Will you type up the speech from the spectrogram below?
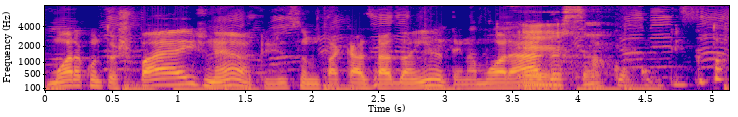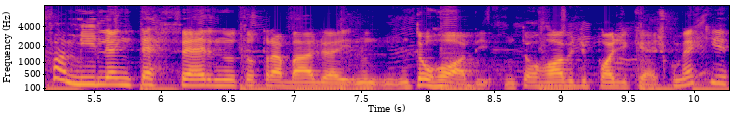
mora com teus pais, né? Acredito que você não tá casado ainda, tem namorada. Isso. O que tua família interfere no teu trabalho aí, no, no teu hobby, no teu hobby de podcast? Como é que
